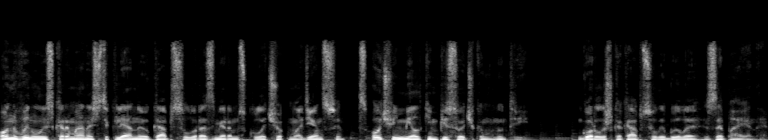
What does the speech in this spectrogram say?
Он вынул из кармана стеклянную капсулу размером с кулачок младенца с очень мелким песочком внутри. Горлышко капсулы было запаяно.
